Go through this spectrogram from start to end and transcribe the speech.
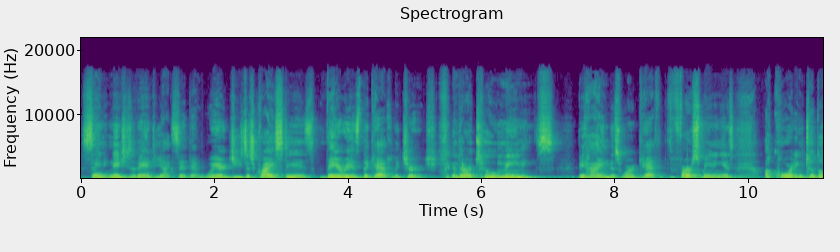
St. Ignatius of Antioch said that where Jesus Christ is, there is the Catholic Church. And there are two meanings behind this word Catholic. The first meaning is according to the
